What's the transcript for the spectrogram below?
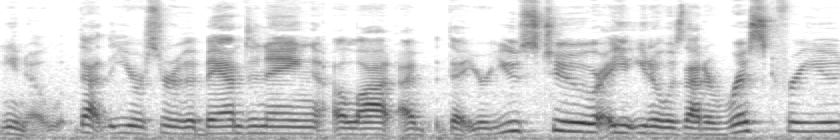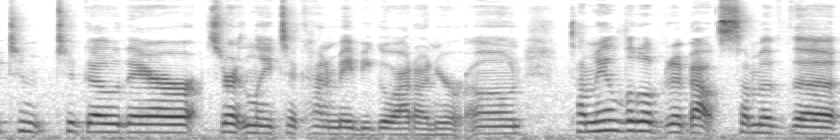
you know that you're sort of abandoning a lot that you're used to? Or, you know was that a risk for you to to go there? Certainly to kind of maybe go out on your own. Tell me a little bit about some of the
